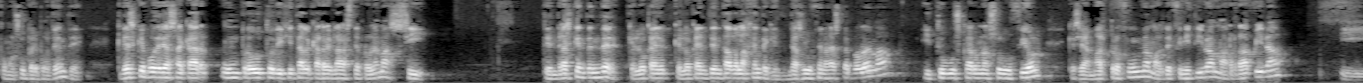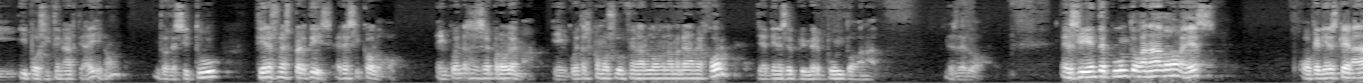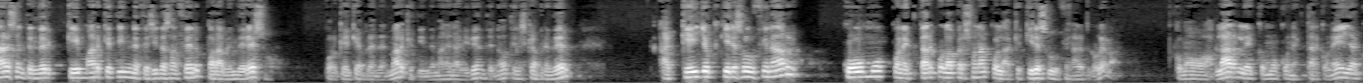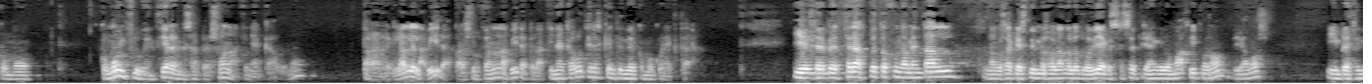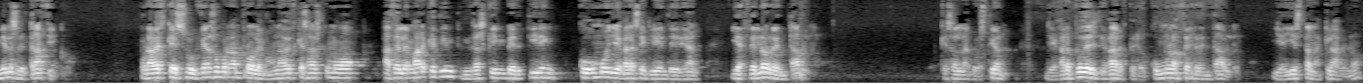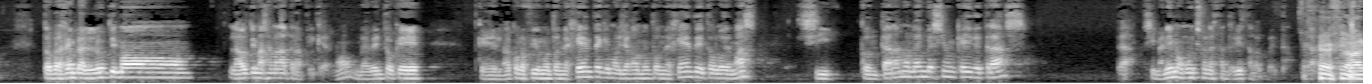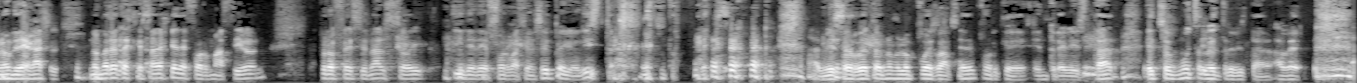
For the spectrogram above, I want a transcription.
como súper potente. ¿Crees que podría sacar un producto digital que arreglara este problema? Sí. Tendrás que entender que lo que, lo que ha intentado la gente que intenta solucionar este problema y tú buscar una solución que sea más profunda, más definitiva, más rápida y, y posicionarte ahí, ¿no? Entonces, si tú tienes una expertise, eres psicólogo, encuentras ese problema y encuentras cómo solucionarlo de una manera mejor, ya tienes el primer punto ganado, desde luego. El siguiente punto ganado es o que tienes que ganar es entender qué marketing necesitas hacer para vender eso. Porque hay que aprender marketing de manera evidente, ¿no? Tienes que aprender aquello que quieres solucionar, cómo conectar con la persona con la que quieres solucionar el problema. Cómo hablarle, cómo conectar con ella, cómo, cómo influenciar en esa persona, al fin y al cabo, ¿no? Para arreglarle la vida, para solucionar la vida, pero al fin y al cabo tienes que entender cómo conectar. Y el tercer aspecto fundamental, una cosa que estuvimos hablando el otro día, que es ese triángulo mágico, ¿no? Digamos, imprescindible es el tráfico. Una vez que solucionas un gran problema, una vez que sabes cómo hacerle marketing, tendrás que invertir en cómo llegar a ese cliente ideal y hacerlo rentable. Que esa es la cuestión. Llegar puedes llegar, pero ¿cómo lo haces rentable? Y ahí está la clave, ¿no? Entonces, por ejemplo, en el último, la última semana Trafficker, ¿no? Un evento que, que lo ha conocido un montón de gente, que hemos llegado un montón de gente y todo lo demás. Si contáramos la inversión que hay detrás, si me animo mucho en esta entrevista lo cuento. no, no me digas, no me retes que sabes que de formación profesional soy y de deformación soy periodista. Entonces, a mí ese reto no me lo puedes hacer porque entrevistar, he hecho mucho de entrevistar. A ver,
